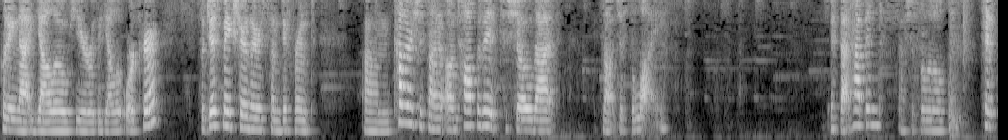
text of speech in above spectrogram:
putting that yellow here with the yellow ochre. So just make sure there's some different um, colors just on, on top of it to show that not just the line. If that happened, that's just a little tip.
